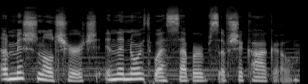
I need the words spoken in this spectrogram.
a missional church in the northwest suburbs of Chicago.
